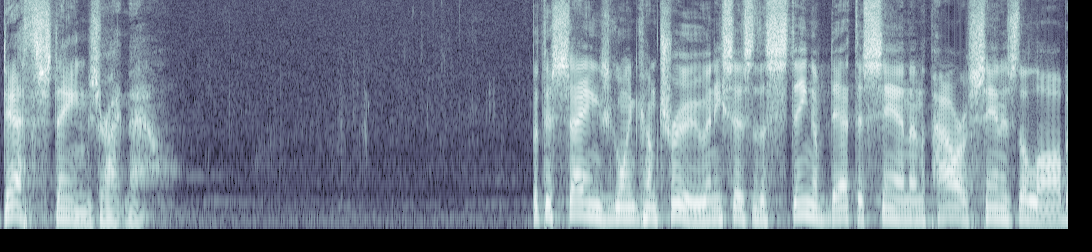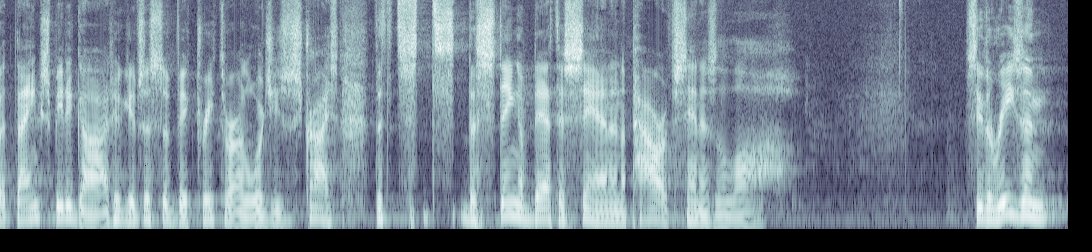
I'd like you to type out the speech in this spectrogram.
Death stings right now. But this saying is going to come true. And he says, The sting of death is sin, and the power of sin is the law. But thanks be to God who gives us the victory through our Lord Jesus Christ. The, the sting of death is sin, and the power of sin is the law. See, the reason,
